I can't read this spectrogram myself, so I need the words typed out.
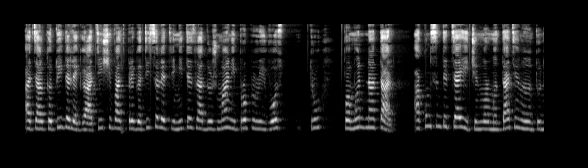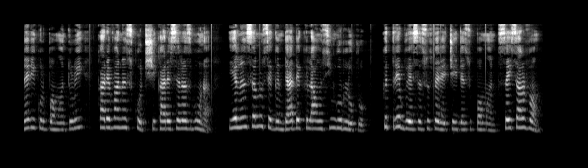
Ați alcătuit delegații și v-ați pregătit să le trimiteți la dușmanii propriului vostru pământ natal. Acum sunteți aici, înmormântați în întunericul pământului care v-a născut și care se răzbună. El însă nu se gândea decât la un singur lucru, cât trebuie să sufere cei de sub pământ, să-i salvăm.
